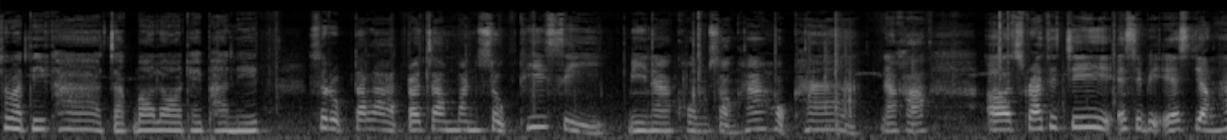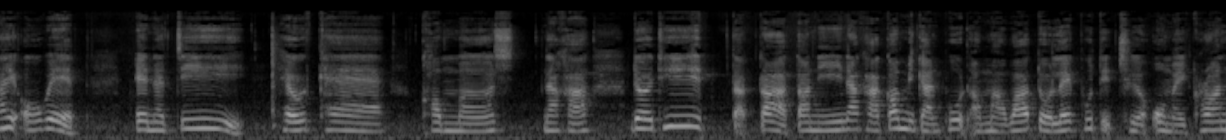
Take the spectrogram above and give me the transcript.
สวัสดีค่ะ จากบลไทยพาณิชย์ สรุปตลาดประจำวันศุกร์ที่ 4 มีนาคม 2565 นะคะเอ่อ strategy SBS ยังให้ OVED Energy Healthcare Commerce นะคะ โดยที่ตลาดตอนนี้นะคะก็มีการพูดออกมาว่าตัวเลขผู้ติดเชื้อโอไมครอน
